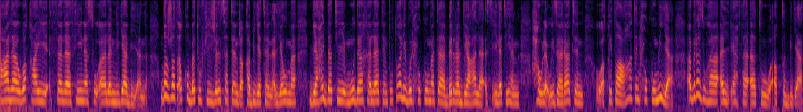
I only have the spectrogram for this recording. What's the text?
على وقع ثلاثين سؤالا نيابيا ضجت القبة في جلسة رقابية اليوم بعدة مداخلات تطالب الحكومة بالرد على أسئلتهم حول وزارات وقطاعات حكومية أبرزها الإعفاءات الطبية.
